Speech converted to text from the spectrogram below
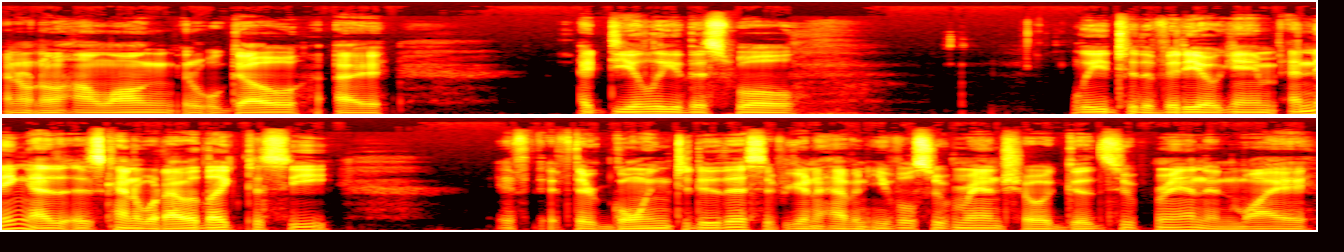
I don't know how long it will go. I ideally this will lead to the video game ending as is kind of what I would like to see. if if they're going to do this, if you're going to have an evil Superman, show a good Superman, and why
